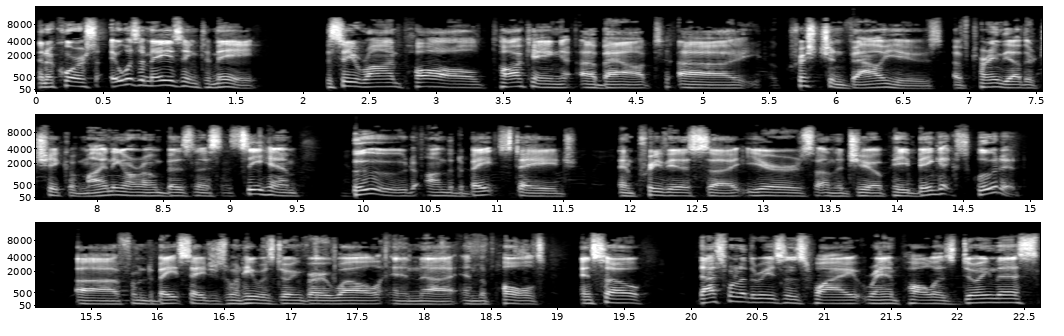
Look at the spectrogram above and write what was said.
And of course, it was amazing to me to see Ron Paul talking about uh, Christian values of turning the other cheek, of minding our own business, and see him booed on the debate stage in previous uh, years on the GOP, being excluded uh, from debate stages when he was doing very well in uh, in the polls. And so that's one of the reasons why Rand Paul is doing this.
